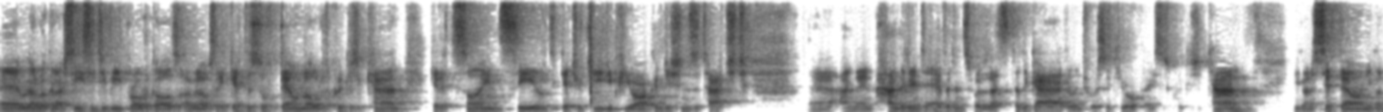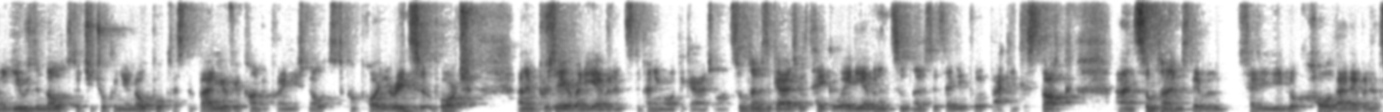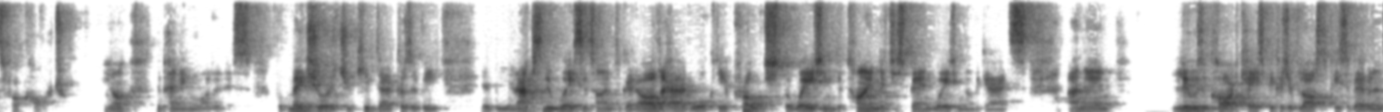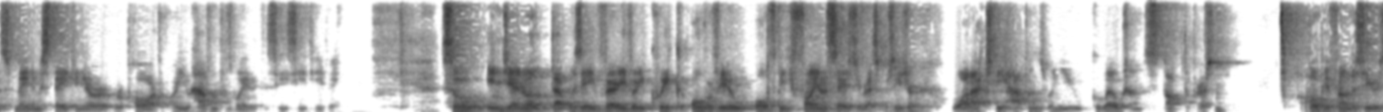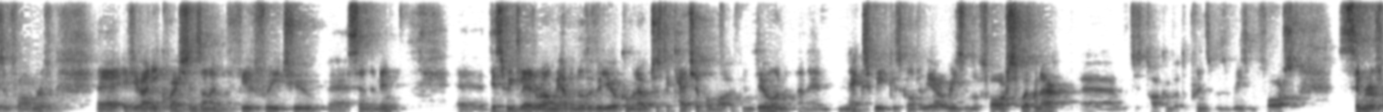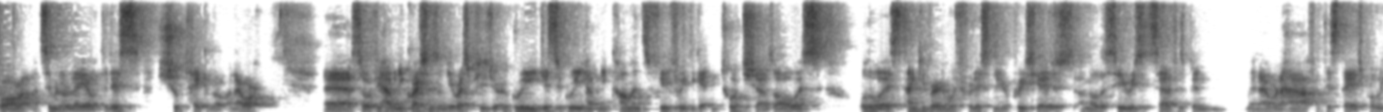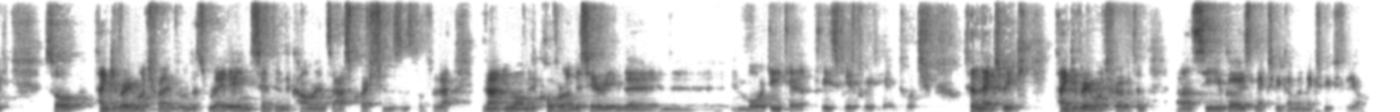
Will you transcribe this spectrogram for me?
Uh, we've got to look at our CCTV protocols. I would always say get the stuff downloaded as quick as you can, get it signed, sealed, get your GDPR conditions attached, uh, and then hand it into evidence, whether that's to the guard or into a secure place as quick as you can. You're going to sit down, you're going to use the notes that you took in your notebook, that's the value of your contemporaneous notes to compile your incident report and then preserve any evidence depending on what the guards want. Sometimes the guards will take away the evidence, sometimes they tell you put it back into stock, and sometimes they will tell you, look, hold that evidence for court, you know, depending on what it is. But make sure that you keep that because it'd be it'd be an absolute waste of time to get all the hard work, the approach, the waiting, the time that you spend waiting on the guards, and then lose a court case because you've lost a piece of evidence, made a mistake in your report, or you haven't provided the CCTV. So, in general, that was a very, very quick overview of the final stage of the arrest procedure. What actually happens when you go out and stop the person? I hope you found the series informative. Uh, if you have any questions on it, feel free to uh, send them in. Uh, this week later on, we have another video coming out just to catch up on what I've been doing. And then next week is going to be our reasonable force webinar, uh, which is talking about the principles of reasonable force. Similar format and similar layout to this, should take about an hour. Uh, so if you have any questions on the arrest procedure, agree, disagree, have any comments, feel free to get in touch as always. Otherwise, thank you very much for listening. I appreciate it. I know the series itself has been an hour and a half at this stage, probably. So thank you very much for everyone that's read in, sent in the comments, asked questions and stuff like that. If that you want me to cover on this area in the in the in more detail, please feel free to get in touch. Till next week, thank you very much for everything, and I'll see you guys next week on the next week's video.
